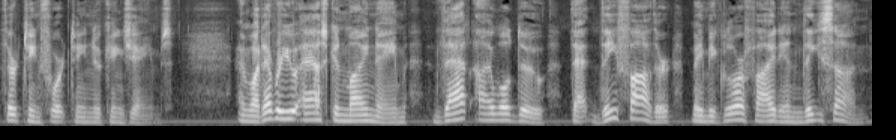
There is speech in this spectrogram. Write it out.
13, 14, New King James. And whatever you ask in my name, that I will do, that the Father may be glorified in the Son.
